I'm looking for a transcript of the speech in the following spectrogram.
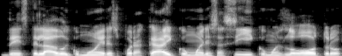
de este lado y cómo eres por acá y cómo eres así, cómo es lo otro.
